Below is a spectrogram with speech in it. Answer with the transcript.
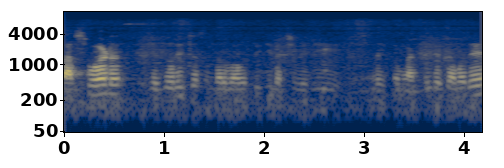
सासवड जेजुरीच्या संदर्भावरती जी लक्षवेधी इथं मांडली त्याच्यामध्ये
